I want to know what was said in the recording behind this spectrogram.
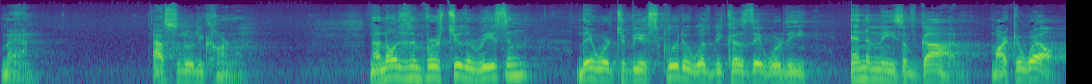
man, absolutely carnal. Now, notice in verse 2 the reason they were to be excluded was because they were the enemies of God. Mark it well.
